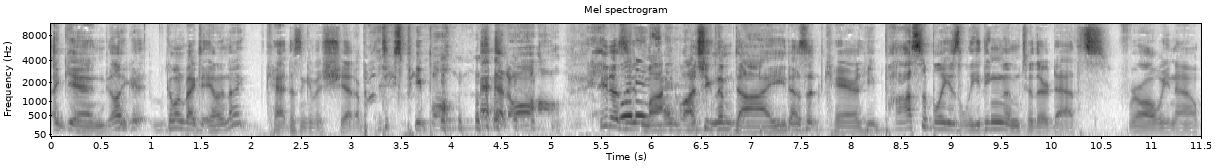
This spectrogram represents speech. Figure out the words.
again, like going back to Alien, that cat doesn't give a shit about these people at all. He doesn't mind watching them die. He doesn't care. He possibly is leading them to their deaths, for all we know.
